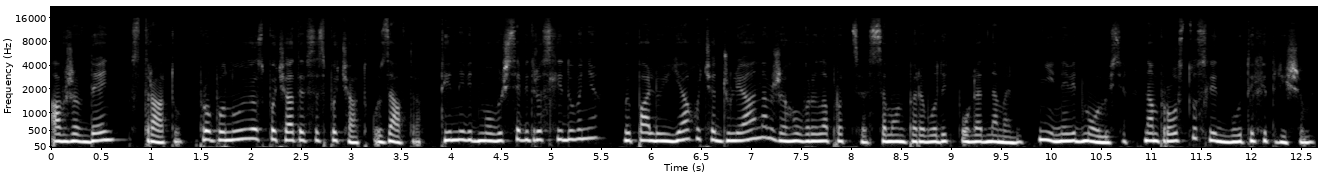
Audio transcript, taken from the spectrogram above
а вже вдень страту. Пропоную розпочати все спочатку. Завтра. Ти не відмовишся від розслідування? Випалюю я, хоча Джуліана вже говорила про це. Симон переводить погляд на мене. Ні, не відмовлюся. Нам просто слід бути хитрішими.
